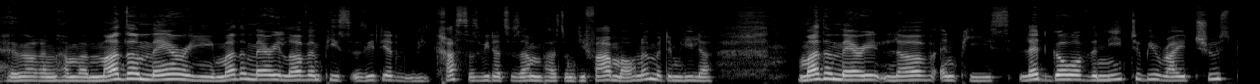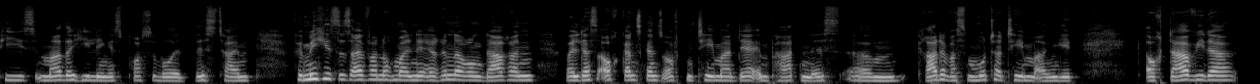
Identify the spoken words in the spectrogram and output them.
Hörern? Haben wir Mother Mary. Mother Mary, Love and Peace. Seht ihr, wie krass das wieder zusammenpasst. Und die Farben auch, ne? Mit dem Lila. Mother Mary, love and peace. Let go of the need to be right. Choose peace. Mother healing is possible at this time. Für mich ist es einfach nochmal eine Erinnerung daran, weil das auch ganz, ganz oft ein Thema der Empathen ist, ähm, gerade was Mutterthemen angeht. Auch da wieder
